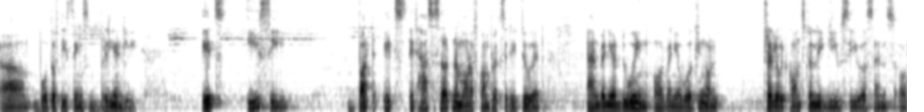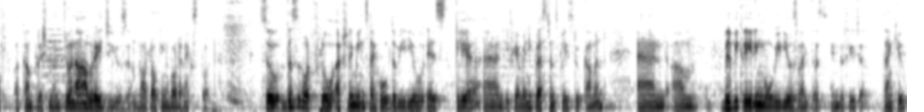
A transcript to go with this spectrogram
um, both of these things brilliantly, it's easy but it's it has a certain amount of complexity to it and when you're doing or when you're working on Trello, it constantly gives you a sense of accomplishment to an average user. I'm not talking about an expert. So this is what flow actually means. I hope the video is clear. And if you have any questions, please do comment. And um, we'll be creating more videos like this in the future. Thank you.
